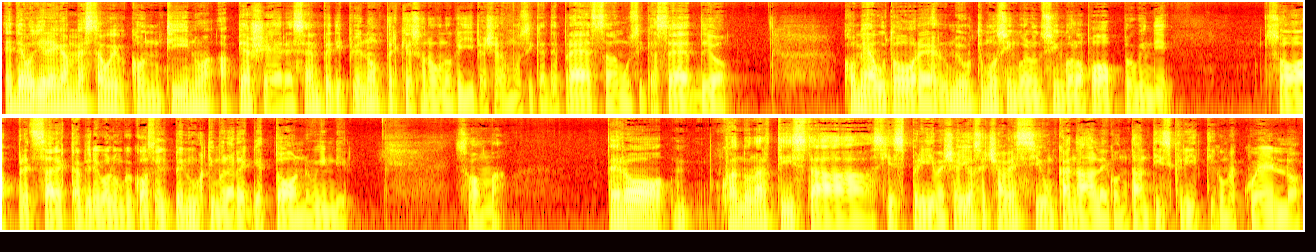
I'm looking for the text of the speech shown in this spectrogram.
E devo dire che a me sta wave continua a piacere sempre di più e non perché sono uno che gli piace la musica depressa, la musica sad, io come autore, il mio ultimo singolo è un singolo pop, quindi so apprezzare e capire qualunque cosa, il penultimo era reggaeton, quindi insomma, però quando un artista si esprime, cioè io se ci avessi un canale con tanti iscritti come quello,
